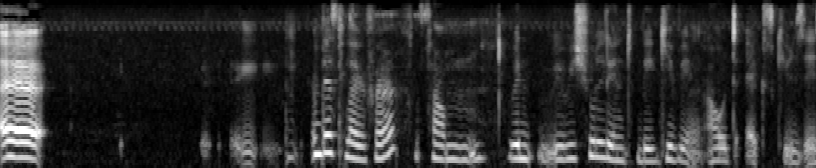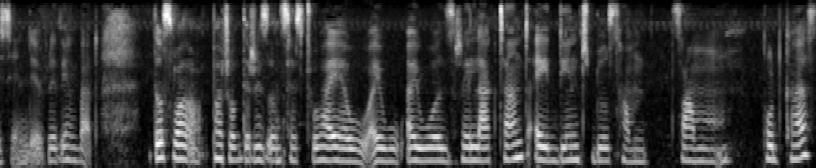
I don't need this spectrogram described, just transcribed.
uh, this life, eh, some we, we shouldn't be giving out excuses and everything, but those were part of the reasons as to why I, I, I was reluctant. I didn't do some some podcasts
